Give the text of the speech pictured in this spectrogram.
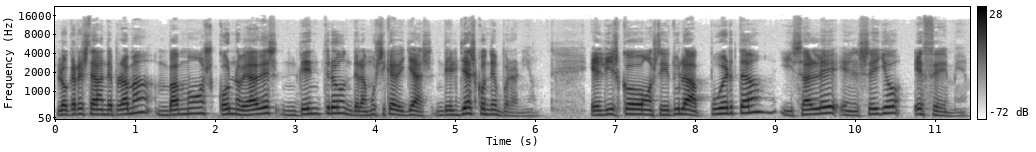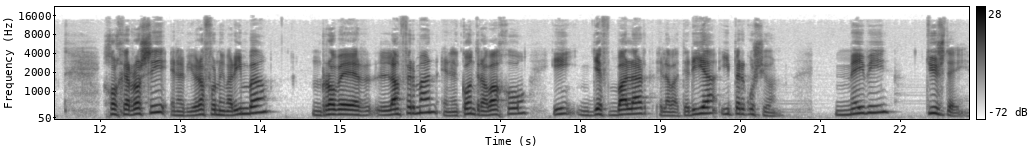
Lo que resta del programa vamos con novedades dentro de la música de jazz, del jazz contemporáneo. El disco se titula Puerta y sale en el sello FM. Jorge Rossi en el vibráfono y marimba, Robert Lanferman en el contrabajo y Jeff Ballard en la batería y percusión. Maybe Tuesday.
